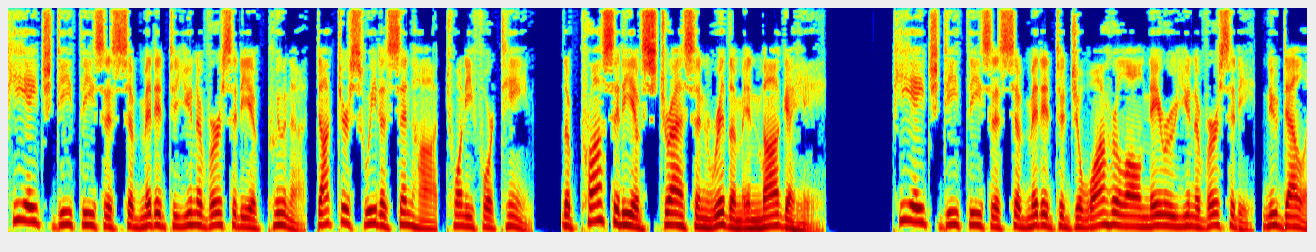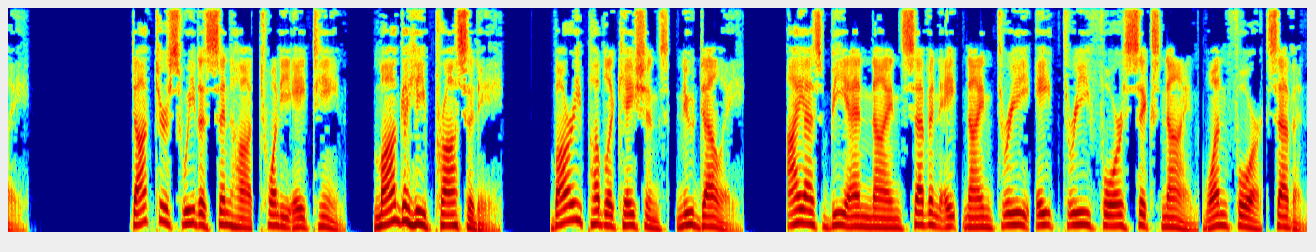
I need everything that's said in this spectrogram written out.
PhD thesis submitted to University of Pune, Dr. Sweta Sinha 2014. The Prosody of Stress and Rhythm in Magahi. PhD thesis submitted to Jawaharlal Nehru University, New Delhi. Dr. Sweta Sinha 2018. Magahi Prosody. Bahri Publications, New Delhi. ISBN 978-93-83469-14-7.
